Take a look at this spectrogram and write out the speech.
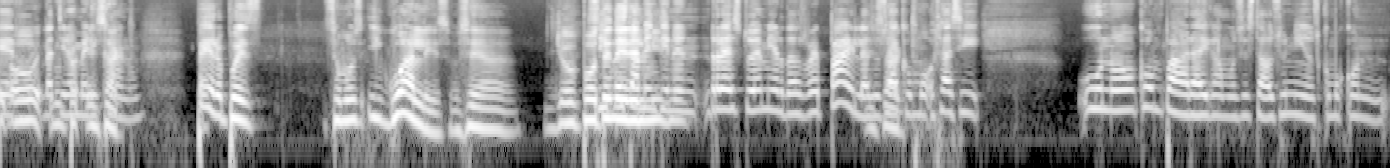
cualquier o- latinoamericano. Pero pues somos iguales, o sea, yo puedo sí, pues tener el también mismo... tienen resto de mierdas repailas. O sea, Exacto. como, o sea, si uno compara, digamos, Estados Unidos como con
